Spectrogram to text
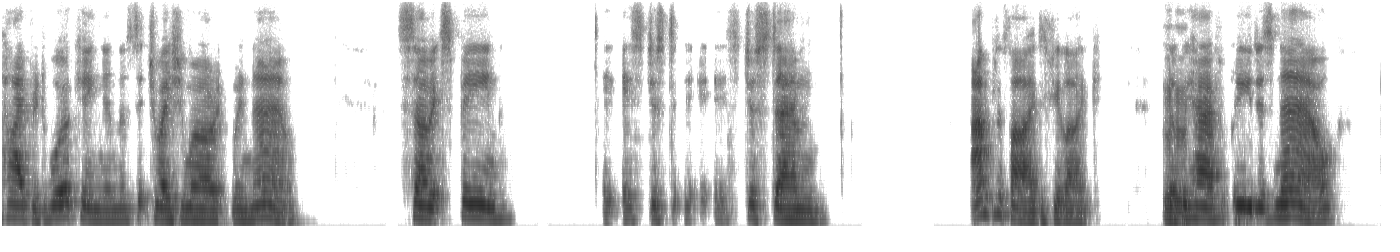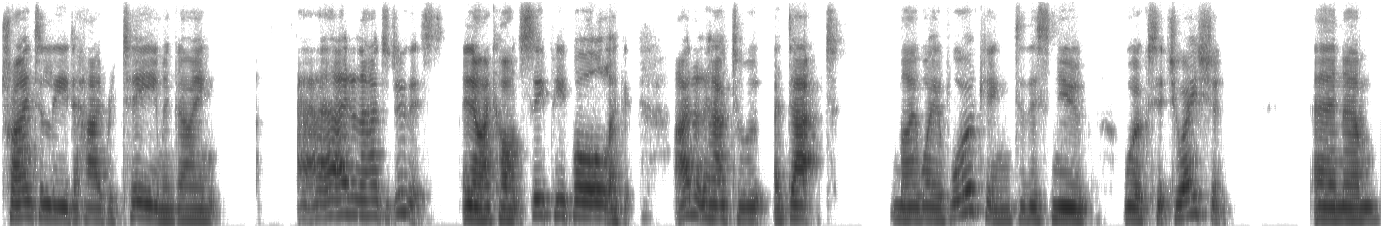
hybrid working and the situation where we're now. So it's been, it's just, it's just um, amplified, if you like, that we have leaders now trying to lead a hybrid team and going, I, I don't know how to do this. You know, I can't see people. Like, I don't know how to adapt my way of working to this new work situation. And um,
